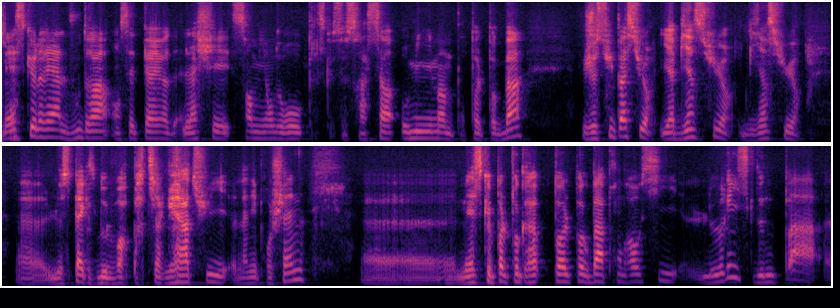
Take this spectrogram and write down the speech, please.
mais est-ce que le Real voudra en cette période lâcher 100 millions d'euros parce que ce sera ça au minimum pour Paul Pogba? Je suis pas sûr. Il y a bien sûr, bien sûr, le spectre de le voir partir gratuit l'année prochaine. Euh, mais est-ce que Paul Pogba, prendra aussi le risque de ne pas, euh,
